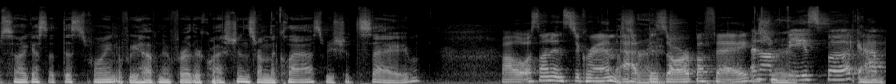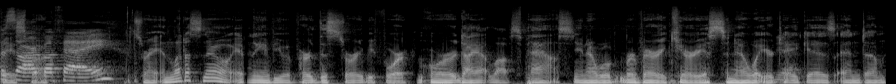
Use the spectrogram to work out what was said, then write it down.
so I guess at this point, if we have no further questions from the class, we should say Follow us on Instagram That's at right. Bizarre Buffet. And on right. Facebook And at on Bizarre Facebook. Buffet. that's right. And let us know if any of you have heard this story before or Dyatlov's Pass. You know, we're, we're very curious to know what your Yeah. take is. And um,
